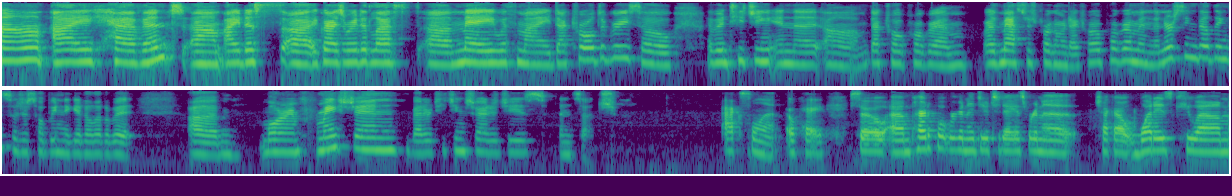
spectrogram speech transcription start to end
Um, I haven't. Um, I just uh, graduated last uh, May with my doctoral degree, so I've been teaching in the um, doctoral program or the master's program and doctoral program in the nursing building. So just hoping to get a little bit um, more information, better teaching strategies, and such. Excellent. Okay, so um, part of what we're going to do today is we're going to check out what is QM.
